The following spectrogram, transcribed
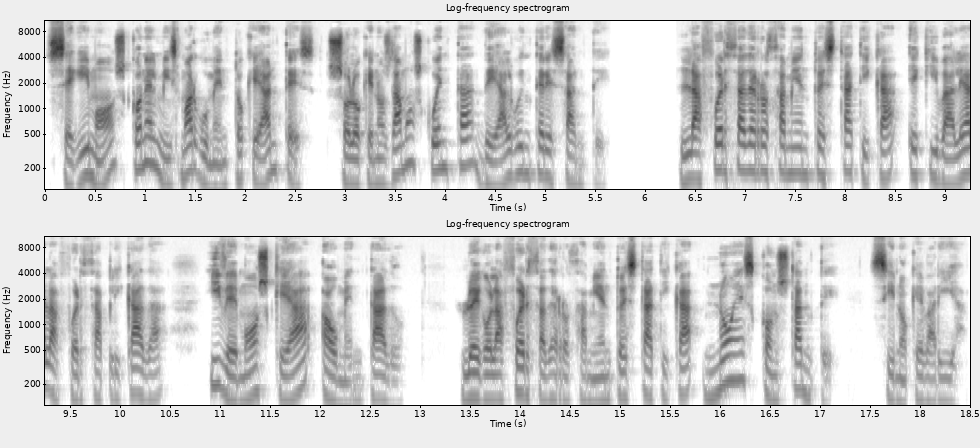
Seguimos con el mismo argumento que antes, solo que nos damos cuenta de algo interesante. La fuerza de rozamiento estática equivale a la fuerza aplicada y vemos que ha aumentado. Luego la fuerza de rozamiento estática no es constante, sino que varía.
